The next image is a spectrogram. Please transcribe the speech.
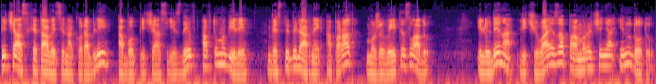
Під час хитавиці на кораблі або під час їзди в автомобілі вестибулярний апарат може вийти з ладу, і людина відчуває запаморочення і нудоту.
